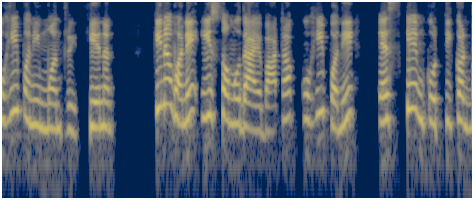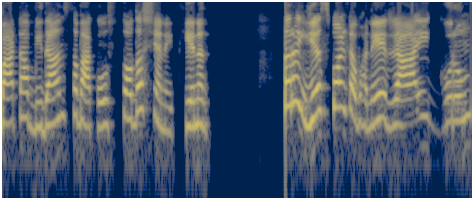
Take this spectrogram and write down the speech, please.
कोही पनि मन्त्री थिएनन्। किनभने यी समुदायबाट कोही पनि एसकेएमको टिकटबाट विधानसभाको सदस्य नै थिएनन्। तर यसपल्ट भने राई गुरुङ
